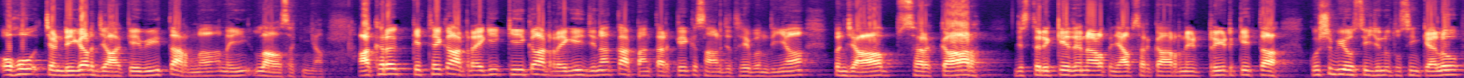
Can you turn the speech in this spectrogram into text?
ਉਹ ਚੰਡੀਗੜ੍ਹ ਜਾ ਕੇ ਵੀ ਧਰਨਾ ਨਹੀਂ ਲਾ ਸਕੀਆਂ। ਆਖਰ ਕਿੱਥੇ ਘਾਟ ਰਹੇਗੀ ਕੀ ਘਾਟ ਰਹੇਗੀ ਜਿਨ੍ਹਾਂ ਘਾਟਾਂ ਕਰਕੇ ਕਿਸਾਨ ਜਥੇਬੰਦੀਆਂ ਪੰਜਾਬ ਸਰਕਾਰ ਜਿਸ ਤਰੀਕੇ ਦੇ ਨਾਲ ਪੰਜਾਬ ਸਰਕਾਰ ਨੇ ਟਰੀਟ ਕੀਤਾ ਕੁਝ ਵੀ ਉਸ ਚੀਜ਼ ਨੂੰ ਤੁਸੀਂ ਕਹਿ ਲਓ,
